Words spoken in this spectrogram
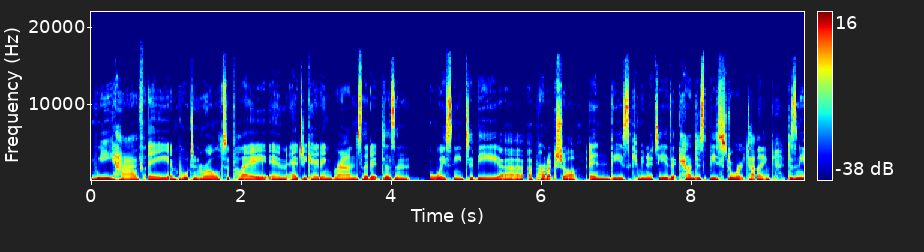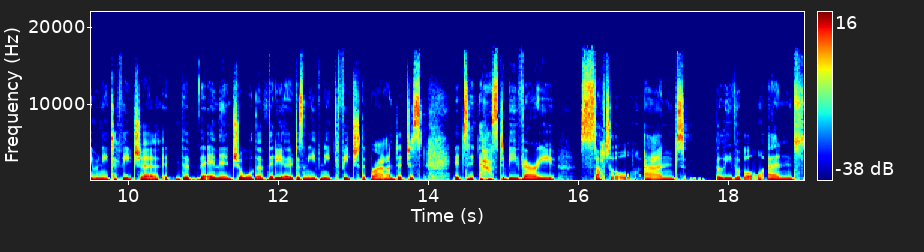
we have a important role to play in educating brands that it doesn't always need to be a, a, product shot in these communities. It can just be storytelling. It doesn't even need to feature the the image or the video. Doesn't even need to feature the brand. It just it has to be very subtle and believable, and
